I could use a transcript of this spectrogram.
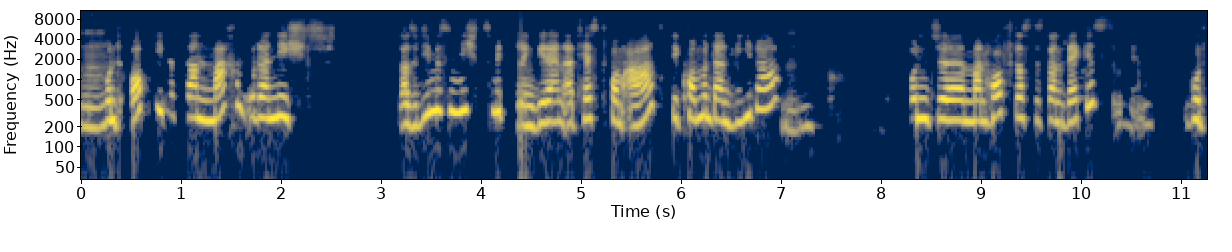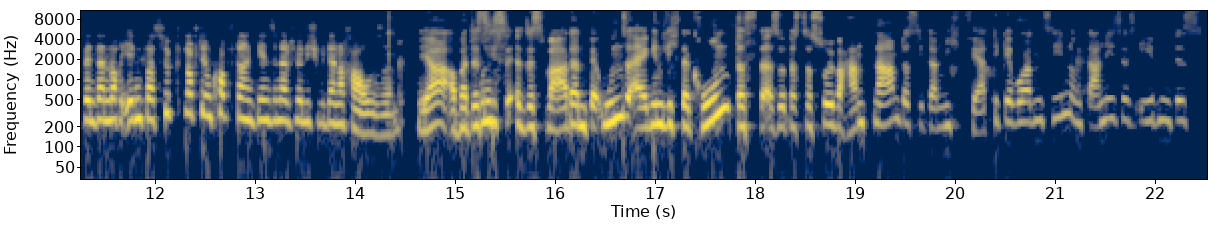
Hm. Und ob die das dann machen oder nicht, also die müssen nichts mitbringen, weder ein Attest vom Arzt, die kommen dann wieder Hm. und äh, man hofft, dass das dann weg ist. Gut, wenn dann noch irgendwas hüpft auf dem Kopf, dann gehen sie natürlich wieder nach Hause. Ja, aber das Und- ist, das war dann bei uns eigentlich der Grund, dass, also, dass das so überhand nahm, dass sie dann nicht fertig geworden sind. Und dann ist es eben das,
